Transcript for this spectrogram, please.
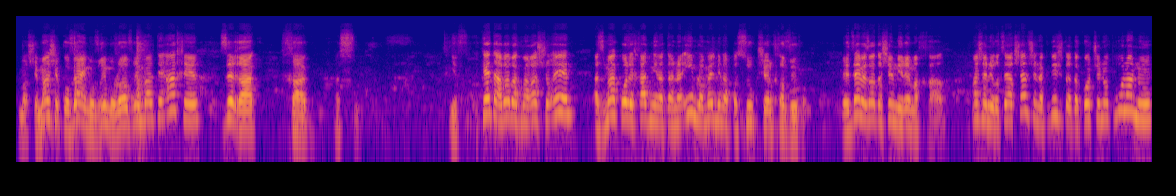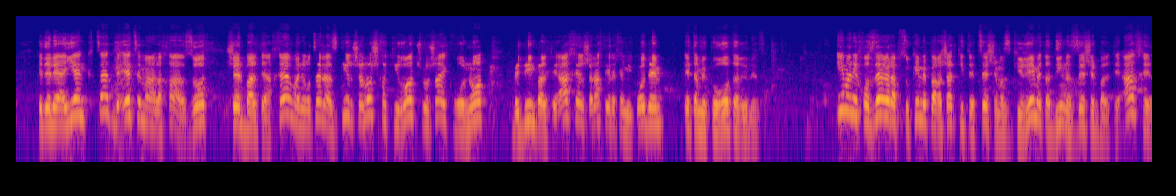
כלומר שמה שקובע אם עוברים או לא עוברים בלטה אחר זה רק חג הסוכות יפה. הקטע הבא בגמרא שואל, אז מה כל אחד מן התנאים לומד מן הפסוק של חברו? ואת זה בעזרת השם נראה מחר. מה שאני רוצה עכשיו שנקדיש את הדקות שנותרו לנו כדי לעיין קצת בעצם ההלכה הזאת של בלטה אחר ואני רוצה להזכיר שלוש חקירות, שלושה עקרונות בדין בלטה אחר, שלחתי לכם מקודם את המקורות הרלוונטיים. אם אני חוזר אל הפסוקים בפרשת כי תצא שמזכירים את הדין הזה של בלטה אחר,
